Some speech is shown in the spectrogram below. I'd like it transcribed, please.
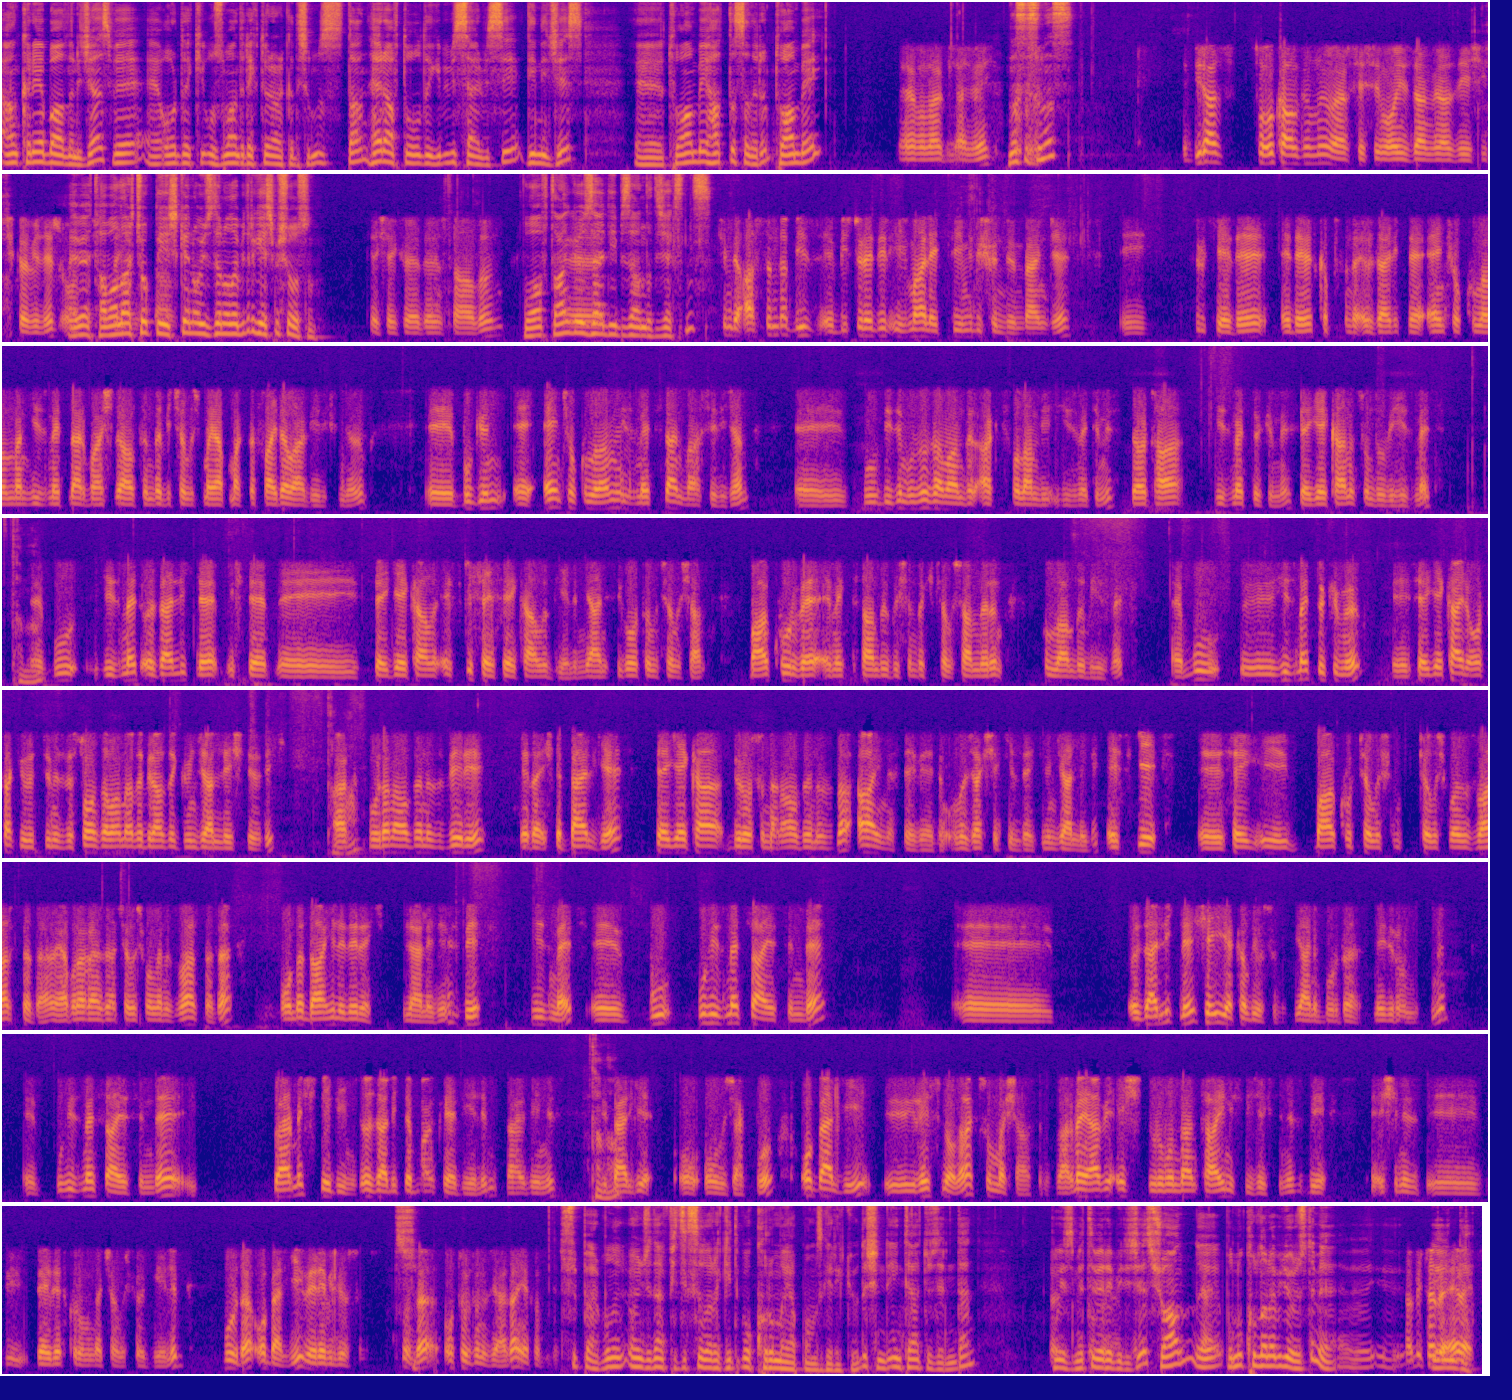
Ankara'ya bağlanacağız ve e, oradaki uzman direktör arkadaşımızdan her hafta olduğu gibi bir servisi dinleyeceğiz. Ee, Tuğan Bey hatta sanırım. Tuğan Bey. Merhabalar Bilal Bey. Nasılsınız? Biraz soğuk algınlığı var sesim o yüzden biraz değişik çıkabilir. Onun evet havalar çok değişken o yüzden olabilir geçmiş olsun. Teşekkür ederim sağ olun. Bu hafta hangi ee, özelliği bize anlatacaksınız? Şimdi aslında biz e, bir süredir ihmal ettiğimi düşündüğüm bence. Ee, Türkiye'de E-Devlet kapısında özellikle en çok kullanılan hizmetler başlığı altında bir çalışma yapmakta fayda var diye düşünüyorum. Ee, bugün e, en çok kullanılan hizmetten bahsedeceğim. Bu bizim uzun zamandır aktif olan bir hizmetimiz. 4H hizmet dökümü, SGK'nın sunduğu bir hizmet. Tamam. E, bu hizmet özellikle işte e, SGK'lı, eski SSK'lı diyelim yani sigortalı çalışan, Bağkur ve emekli sandığı dışındaki çalışanların kullandığı bir hizmet. E, bu e, hizmet dökümü e, SGK ile ortak yürüttüğümüz ve son zamanlarda biraz da güncelleştirdik. Tamam. Artık buradan aldığınız veri ya da işte belge SGK bürosundan aldığınızda aynı seviyede olacak şekilde güncelledik. Eski e, şey, e, Bağkur çalış, çalışmanız varsa da veya buna benzer çalışmalarınız varsa da onda dahil ederek ilerlediğiniz bir hizmet. E, bu bu hizmet sayesinde e, özellikle şeyi yakalıyorsunuz. Yani burada nedir onun ismi? E, bu hizmet sayesinde vermek istediğiniz özellikle bankaya diyelim verdiğiniz tamam. bir belge o, olacak bu. O belgeyi e, resmi olarak sunma şansınız var. Veya bir eş durumundan tayin isteyeceksiniz. Bir eşiniz e, bir devlet kurumunda çalışıyor diyelim. Burada o belgeyi verebiliyorsunuz. Burada oturduğunuz yerden yapabilirsiniz. Süper. Bunu önceden fiziksel olarak gidip o kuruma yapmamız gerekiyordu. Şimdi internet üzerinden bu evet, hizmeti verebileceğiz. Şu an e, yani. bunu kullanabiliyoruz değil mi? E, tabii tabii yayında. evet.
